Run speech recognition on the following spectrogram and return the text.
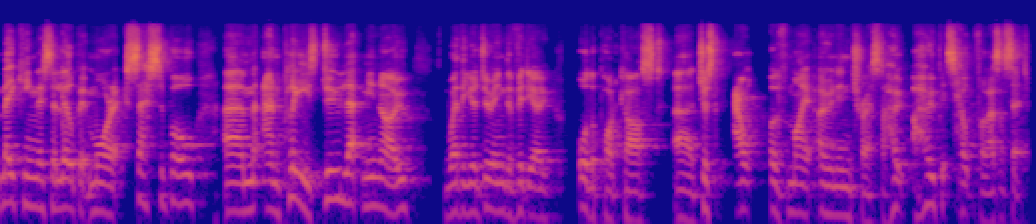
making this a little bit more accessible. Um, and please do let me know whether you're doing the video or the podcast, uh, just out of my own interest. I hope I hope it's helpful, as I said.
